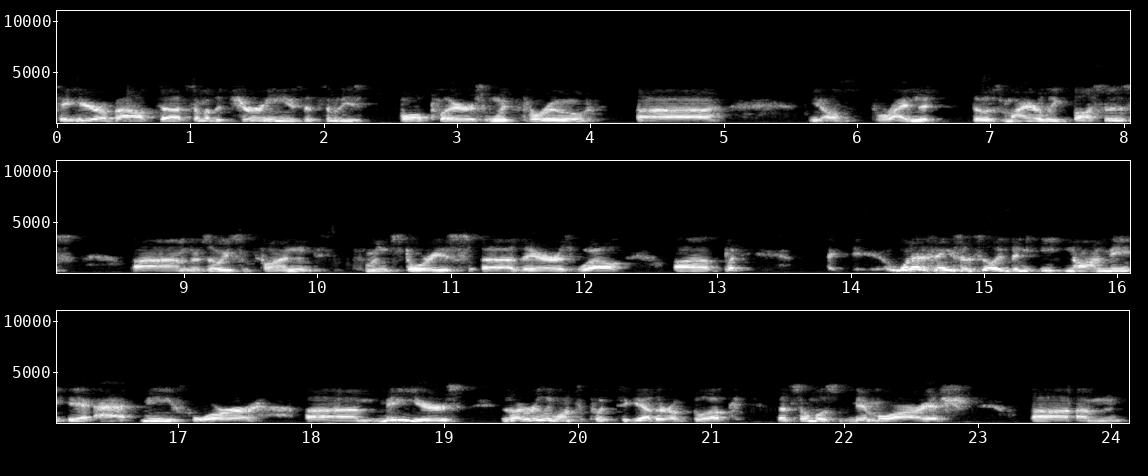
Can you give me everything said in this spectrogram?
to hear about uh, some of the journeys that some of these ball players went through. Uh, you know, riding the, those minor league buses. Um, there's always some fun, fun stories uh, there as well. Uh, but one of the things that's always been eaten on me at me for um, many years is I really want to put together a book that's almost memoirish. Um,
